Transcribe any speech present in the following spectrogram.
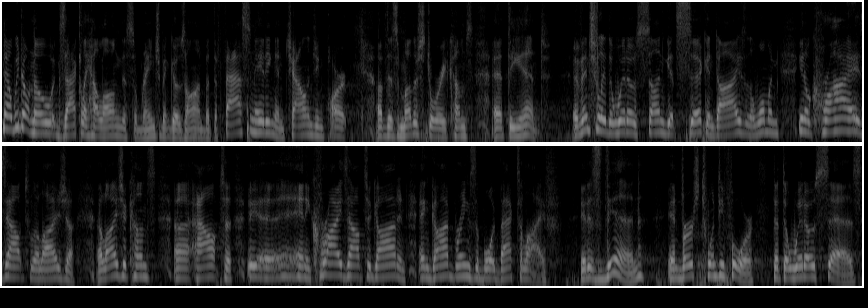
Now, we don't know exactly how long this arrangement goes on, but the fascinating and challenging part of this mother story comes at the end. Eventually, the widow's son gets sick and dies, and the woman, you know, cries out to Elijah. Elijah comes uh, out to, uh, and he cries out to God, and, and God brings the boy back to life. It is then, in verse 24, that the widow says,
